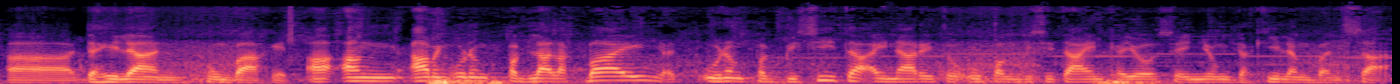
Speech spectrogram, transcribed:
ah, dahilan kung bakit. Ah, ang aming unang paglalakbay at unang pagbisita ay narito upang bisitahin kayo sa inyong dakilang bansa.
